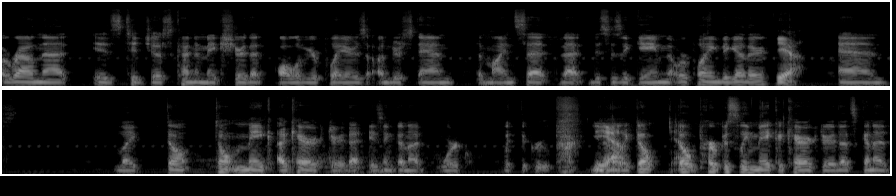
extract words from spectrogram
around that is to just kind of make sure that all of your players understand the mindset that this is a game that we're playing together Yeah, and like don't don't make a character that isn't gonna work with the group. You Yeah. know, like don't Yeah. don't purposely make a character that's gonna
